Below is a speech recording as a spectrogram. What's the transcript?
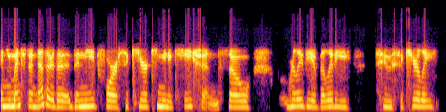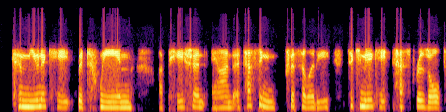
And you mentioned another, the, the need for secure communication. So, really, the ability to securely communicate between a patient and a testing facility to communicate test results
